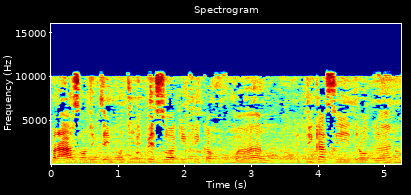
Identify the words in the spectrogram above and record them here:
praça, onde tem um monte de pessoa que fica fumando, fica se drogando.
